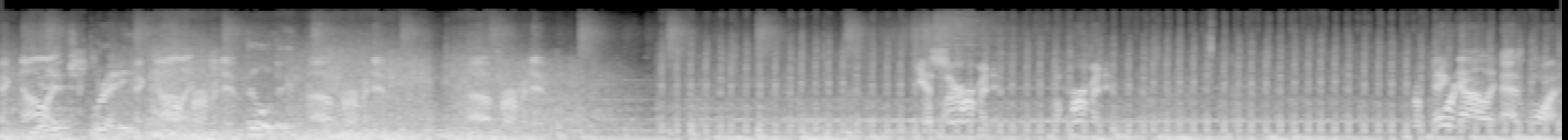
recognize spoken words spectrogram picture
Acknowledged. Unit ready. Acknowledged. Affirmative. Building. Affirmative. Affirmative. Yes, sir. Affirmative. Affirmative. Reporting. At once.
